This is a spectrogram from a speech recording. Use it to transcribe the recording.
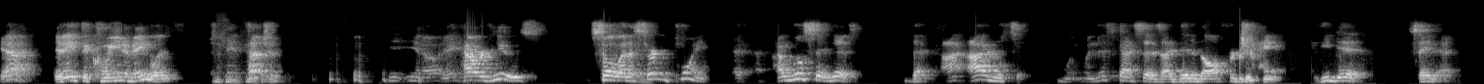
Yeah, it ain't the Queen of England. You can't touch it. You- you know, it ain't Howard Hughes. So at a certain point, I will say this: that I, I will. When, when this guy says, "I did it all for Japan," he did say that.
